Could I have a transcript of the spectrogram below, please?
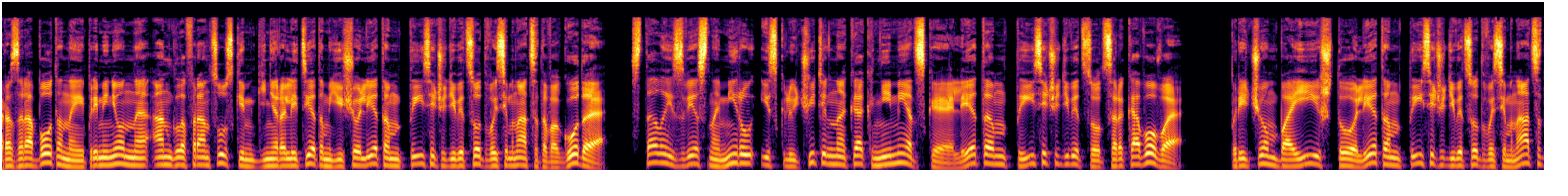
разработанная и примененная англо-французским генералитетом еще летом 1918 года, стало известно миру исключительно как немецкая летом 1940-го, причем бои что летом 1918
